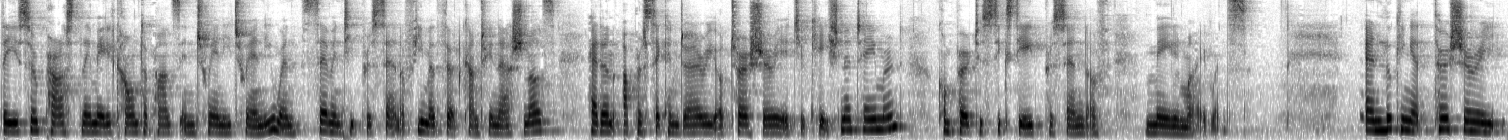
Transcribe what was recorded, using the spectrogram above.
They surpassed their male counterparts in 2020 when 70% of female third country nationals had an upper secondary or tertiary education attainment compared to 68% of male migrants. And looking at tertiary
